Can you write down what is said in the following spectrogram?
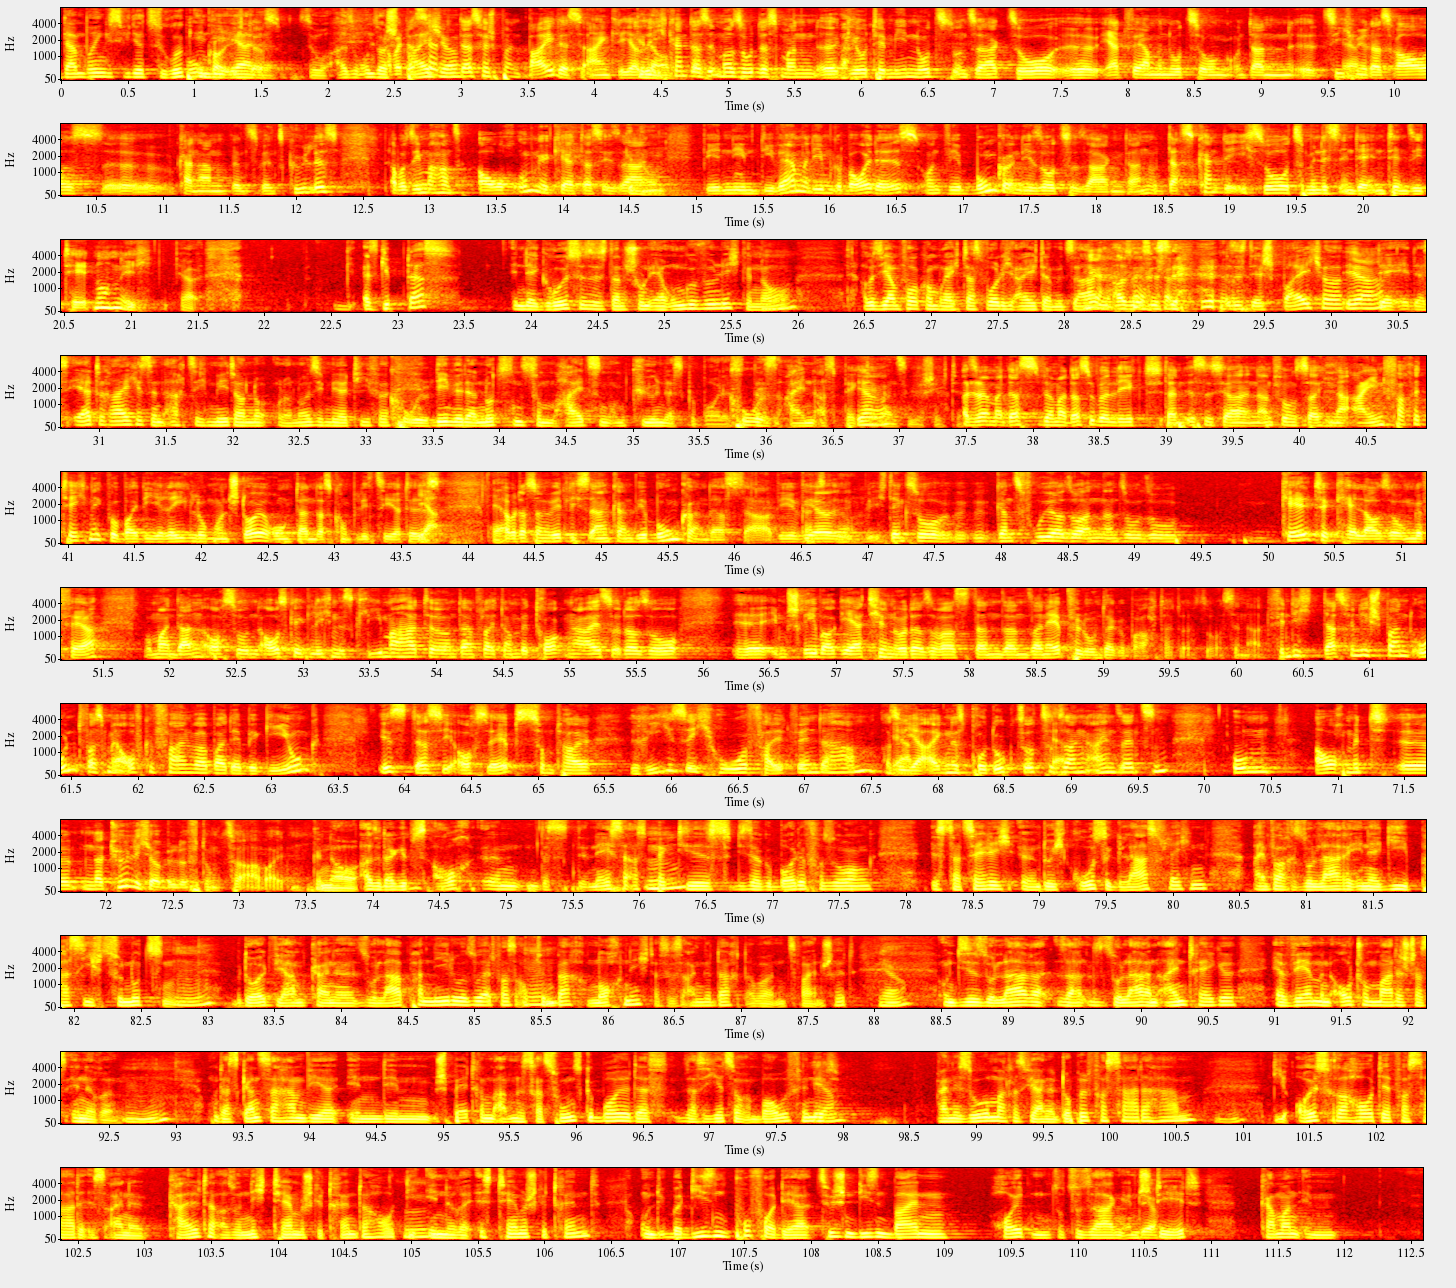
dann bringe ich es wieder zurück Bunker in die Erde. das. So, also unser Aber das ist, Speicher. ja, das ist ja spannend, beides eigentlich. Also Genau. ich kann das immer so, dass man äh, Geothermie nutzt und sagt, so äh, Erdwärmenutzung und dann äh, ziehe ich Ja. mir das raus, äh, keine Ahnung, wenn es kühl ist. Aber Sie machen es auch umgekehrt, dass Sie sagen, Genau. wir nehmen die Wärme, die im Gebäude ist und wir bunkern die sozusagen dann. Und das kannte ich so zumindest in der Intensität noch nicht. Ja. Es gibt das. In der Größe ist es dann schon eher ungewöhnlich, genau. Aber Sie haben vollkommen recht, das wollte ich eigentlich damit sagen. Ja. Also es ist, es ist der Speicher Ja. der, des Erdreiches in 80 Meter oder 90 Meter Tiefe, Cool. den wir dann nutzen zum Heizen und Kühlen des Gebäudes. Cool. Das ist ein Aspekt der ganzen Geschichte. Also wenn man, das, wenn man das überlegt, dann ist es ja in Anführungszeichen eine einfache Technik, wobei die Regelung und Steuerung dann das Komplizierte ist. Ja, ja. Aber dass man wirklich sagen kann, wir bunkern das da. Wir, wir, genau. Ich denke so ganz früher so an, an so, so Kältekeller so ungefähr, wo man dann auch so ein ausgeglichenes Klima hatte und dann vielleicht noch mit Trockeneis oder so äh, im Schrebergärtchen oder sowas dann, dann seine Äpfel untergebracht hat oder sowas in der Art. Finde ich, das finde ich spannend. Und was mir aufgefallen war bei der Begehung, ist, dass sie auch selbst zum Teil riesig hohe Faltwände haben, also Ja. ihr eigenes Produkt sozusagen einsetzen, um auch mit äh, natürlicher Belüftung zu arbeiten. Genau, also da gibt es auch, ähm, das, der nächste Aspekt Mhm. dieses, dieser Gebäudeversorgung ist tatsächlich ähm, durch große Glasflächen einfach solare Energie passiv zu nutzen. Mhm. Bedeutet, wir haben keine Solarpaneele oder so etwas auf dem Dach, noch nicht, das ist angedacht, aber im zweiten Schritt. Ja. Und diese solare, solaren Einträge erwärmen automatisch das Innere. Mhm. Und das Ganze haben wir in dem späteren Administrationsgebäude, das, das sich jetzt noch im Bau befindet, Ja. Haben wir so gemacht, dass wir eine Doppelfassade haben. Die äußere Haut der Fassade ist eine kalte, also nicht thermisch getrennte Haut. Die innere ist thermisch getrennt. Und über diesen Puffer, der zwischen diesen beiden Häuten sozusagen entsteht, kann man im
